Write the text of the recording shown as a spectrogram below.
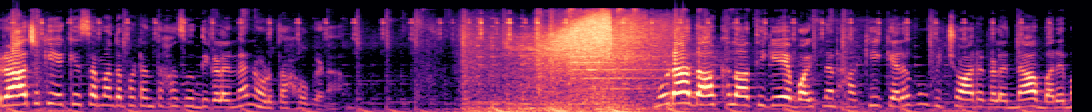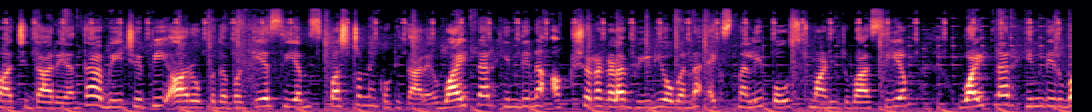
ರಾಜಕೀಯಕ್ಕೆ ಸಂಬಂಧಪಟ್ಟಂತಹ ಸುದ್ದಿಗಳನ್ನ ನೋಡ್ತಾ ಹೋಗೋಣ. ಮುಡಾ ದಾಖಲಾತಿಗೆ ವೈಟ್ನರ್ ಹಾಕಿ ಕೆಲವು ವಿಚಾರಗಳನ್ನ ಮರೆಮಾಚಿದ್ದಾರೆ ಅಂತ ಬಿಜೆಪಿ ಆರೋಪದ ಬಗ್ಗೆ ಸಿಎಂ ಸ್ಪಷ್ಟನೆ ಕೊಟ್ಟಿದ್ದಾರೆ. ವೈಟ್ನರ್ ಹಿಂದಿನ ಅಕ್ಷರಗಳ ವಿಡಿಯೋವನ್ನ ಎಕ್ಸ್ನಲ್ಲಿ ಪೋಸ್ಟ್ ಮಾಡಿರುವ ಸಿಎಂ ವೈಟ್ನರ್ ಹಿಂದಿರುವ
